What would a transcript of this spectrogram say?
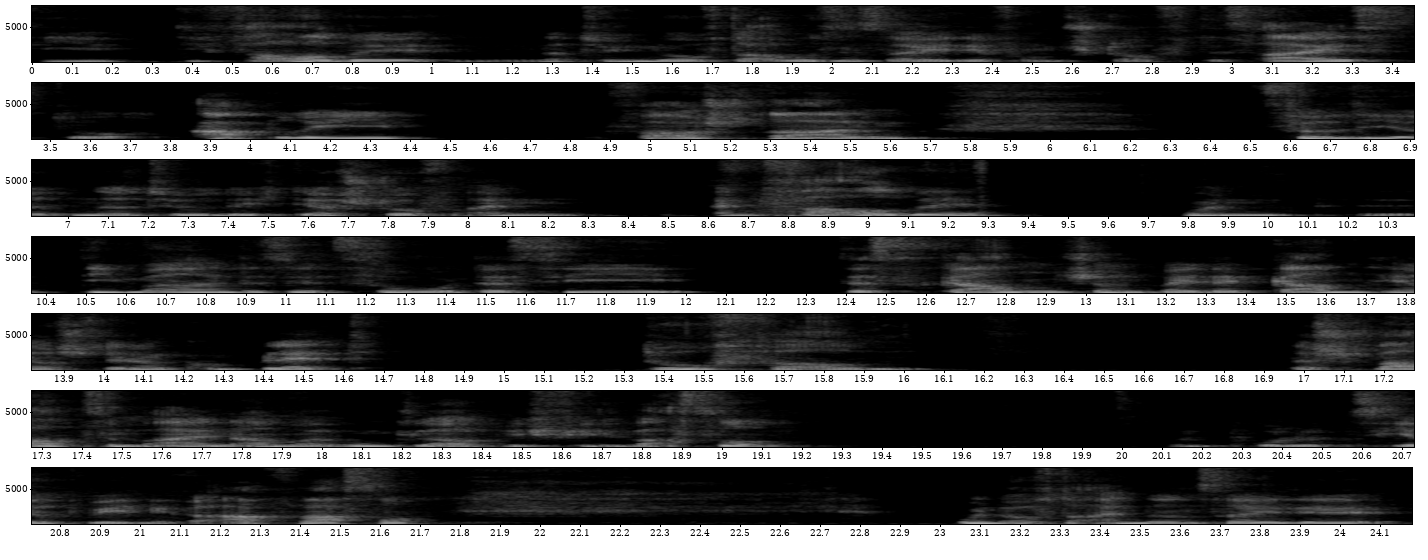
die, die Farbe natürlich nur auf der Außenseite vom Stoff. Das heißt, durch Abrieb, Fahrstrahlung verliert natürlich der Stoff an, an Farbe. Und äh, die machen das jetzt so, dass sie das Garn schon bei der Garnherstellung komplett durchfärben. Das spart zum einen einmal unglaublich viel Wasser und produziert weniger Abwasser. Und auf der anderen Seite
